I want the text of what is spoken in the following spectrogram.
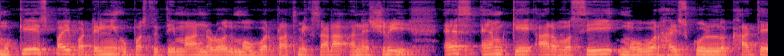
મુકેશભાઈ પટેલની ઉપસ્થિતિમાં નડોદ મહુવર પ્રાથમિક શાળા અને શ્રી એસ એમ કે આર વસી મહુવર હાઈસ્કૂલ ખાતે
